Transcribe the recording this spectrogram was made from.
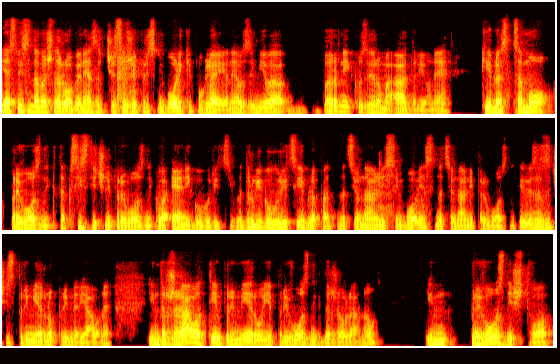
Jaz mislim, da imaš na robe. Če so že pri simboliki, pogledaj, vzemiva Brnik oziroma Adrijo. Ne? ki je bila samo prevoznik, taksistični prevoznik v eni govorici, v drugi govorici je bila pa nacionalni simbol in nacionalni prevoznik. Gre za čist primerno primerjavo. Ne? In država v tem primeru je prevoznik državljanov in prevozništvo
